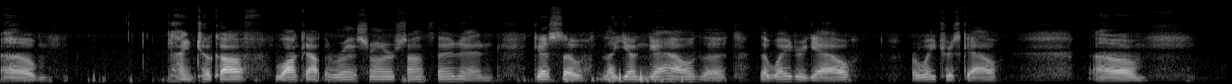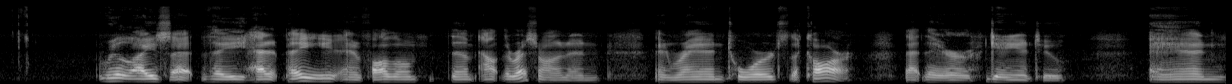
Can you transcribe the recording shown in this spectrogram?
um, kind of took off, walked out the restaurant or something, and guess the the young gal, the the waiter gal, or waitress gal, um, realized that they hadn't paid and followed them out the restaurant and and ran towards the car that they're getting into, and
